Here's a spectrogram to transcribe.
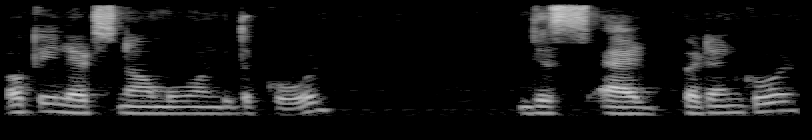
okay let's now move on to the code. This add button code.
